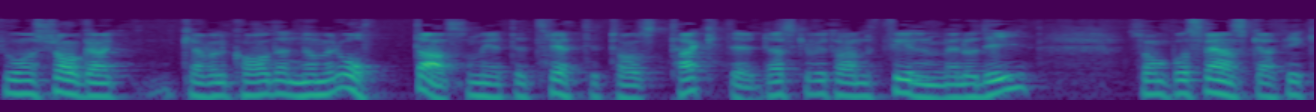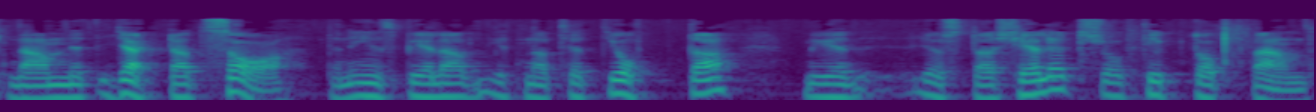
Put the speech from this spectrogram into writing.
från Schlagerkavalkaden nummer åtta som heter 30-talstakter. Där ska vi ta en filmmelodi som på svenska fick namnet Hjärtat sa. Den är inspelad 1938 med Gösta Kjellerts och Tip Top Band.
